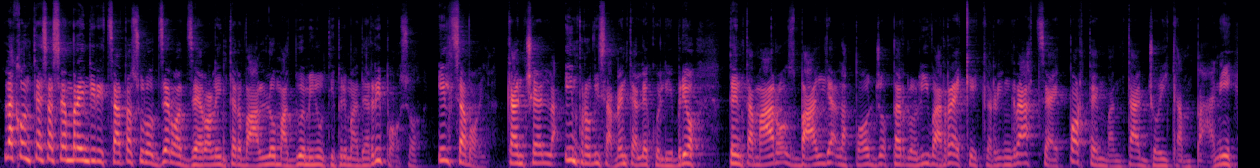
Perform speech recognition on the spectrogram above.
La contesa sembra indirizzata sullo 0-0 all'intervallo, ma due minuti prima del riposo, il Savoia cancella improvvisamente all'equilibrio. Tentamaro sbaglia l'appoggio per l'Oliva Rekic, ringrazia e porta in vantaggio i campani.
